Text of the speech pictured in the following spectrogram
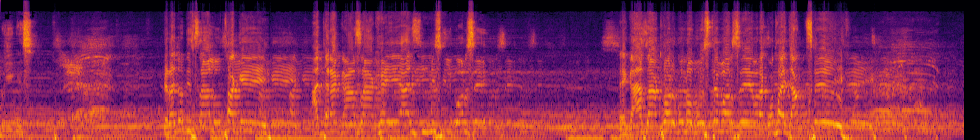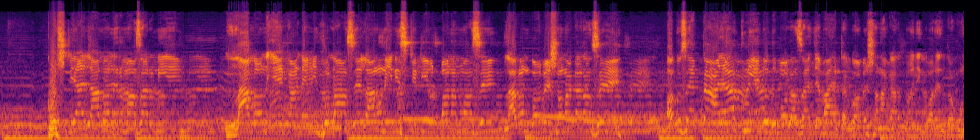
হয়ে গেছে। এটা যদি চালু থাকে, আর যারা গাঁজা খেয়ে আজ মিছিল করছে, এই গাঁজা খরগুলো বুঝতে পারছে ওরা কোথায় যাচ্ছে। কুষ্টিয়ায় লালনের মাজার নিয়ে লালন একাডেমি খোলা আছে, লালন ইনস্টিটিউট বানানো আছে, লালন গবেষণাগার আছে। অথচ একটা আয়াত নিয়ে যদি বলা যায় যে ভাই, একটা গবেষণাগার তৈরি করেন, তখন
